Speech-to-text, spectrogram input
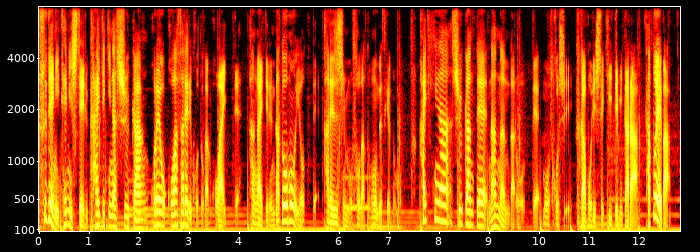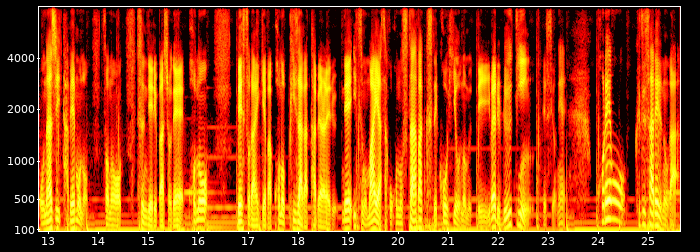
すでに手にしている快適な習慣、これを壊されることが怖いって考えてるんだと思うよって、彼自身もそうだと思うんですけれども、快適な習慣って何なんだろうって、もう少し深掘りして聞いてみたら、例えば同じ食べ物、その住んでいる場所で、このレストラン行けばこのピザが食べられる。で、いつも毎朝ここのスターバックスでコーヒーを飲むっていう、いわゆるルーティーンですよね。これを崩されるのが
